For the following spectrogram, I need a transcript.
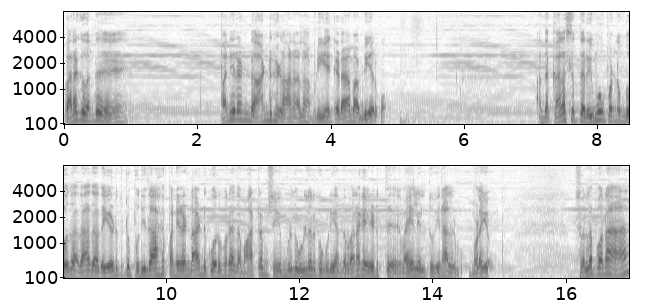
வரகு வந்து பன்னிரெண்டு ஆண்டுகள் ஆனாலும் அப்படியே கெடாமல் அப்படியே இருக்கும். அந்த கலசத்தை ரிமூவ் பண்ணும்போது அதாவது அதை எடுத்துட்டு புதிதாக பன்னிரெண்டு ஆண்டுக்கு ஒரு முறை அதை மாற்றம் செய்யும் பொழுது உள்ளே இருக்கக்கூடிய அந்த வரகை எடுத்து வயலில் தூவினால் முளையும். சொல்லப்போனால்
